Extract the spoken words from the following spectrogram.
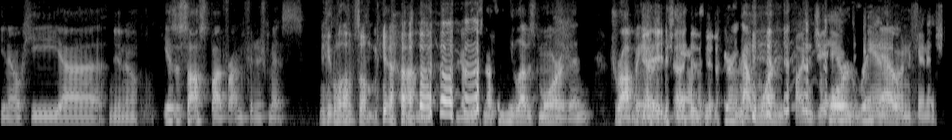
you know, he uh, you know he has a soft spot for unfinished Mysts. He loves them. Yeah. um, you know, there's nothing he loves more than dropping yeah, it, yeah. hearing that one unjammed and out. unfinished.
